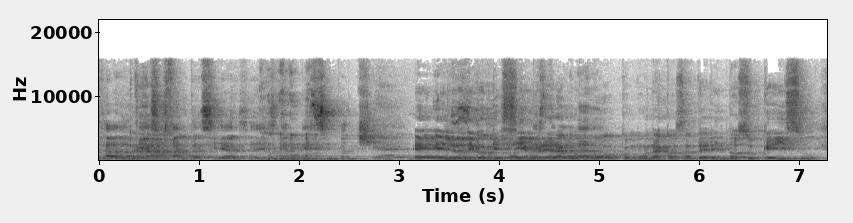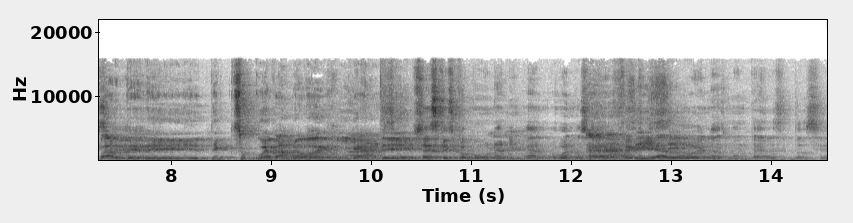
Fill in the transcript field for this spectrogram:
está- tiene sus fantasías, ahí están. Eh, el único que siempre era como, como una constante era Inosuke y su parte de, de su cueva, ¿no? Sí, Gigante. o sea, es que es como un animal, ¿no? Bueno, o sea, Ajá, fue sí, criado sí. en las montañas, entonces,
